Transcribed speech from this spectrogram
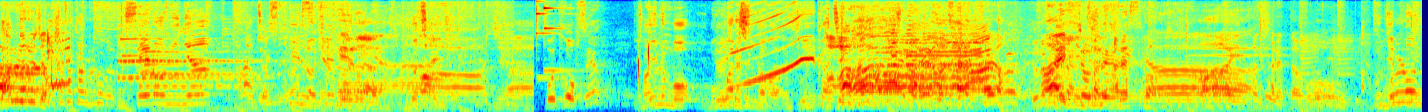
남다르죠? 이 세럼이냐 스케일러냐 스케일러냐. 이거 차이죠. 뭐더 없어요? 저희는 뭐 목마르실까봐. 잘했어요. 아 인턴 잘했어. 아 인턴 잘했다고. 물론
